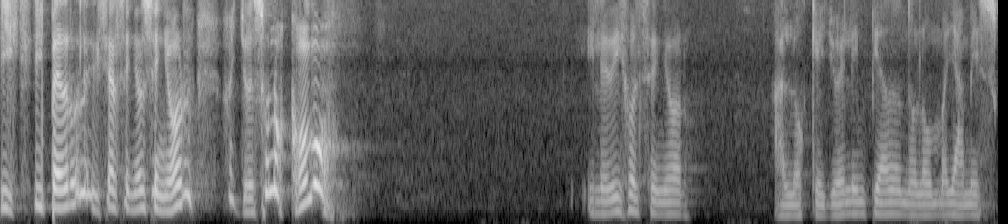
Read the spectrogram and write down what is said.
Y, Pedro le dice al Señor, Señor, yo eso no como. Y le dijo el Señor, a lo que yo he limpiado no lo llames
